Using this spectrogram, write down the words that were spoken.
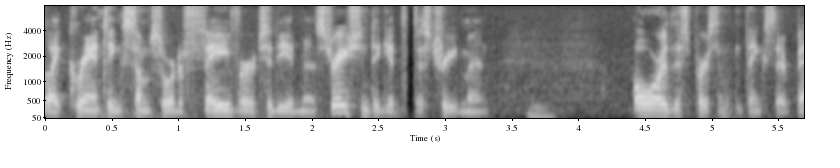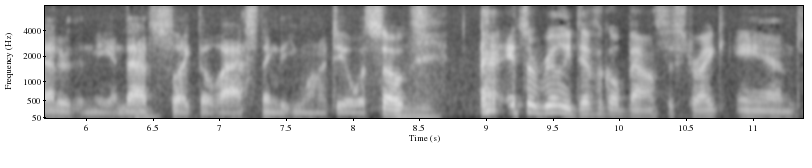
like granting some sort of favor to the administration to get this treatment, hmm. or this person thinks they're better than me, and hmm. that's like the last thing that you want to deal with. So it's a really difficult balance to strike, and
